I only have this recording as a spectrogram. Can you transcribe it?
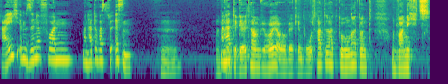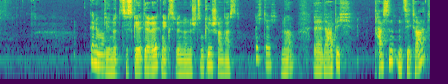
reich im Sinne von, man hatte was zu essen. Man, Man hat- konnte Geld haben wie Heu, aber wer kein Brot hatte, hat gehungert und, und war nichts. Genau, Dir nutzt das Geld der Welt nichts, wenn du nichts im Kühlschrank hast. richtig. Ne? Äh, da habe ich passend ein Zitat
